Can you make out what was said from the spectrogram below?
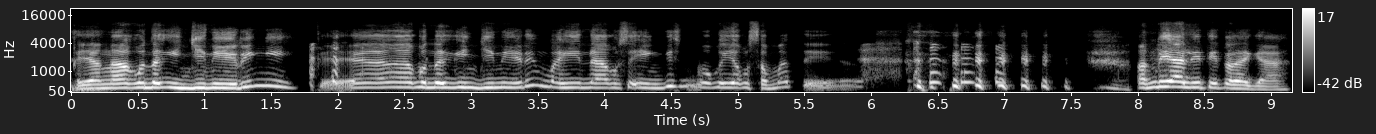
Kaya nga ako nag-engineering eh. Kaya nga ako nag-engineering, mahina ako sa English, okay ako sa math eh. Ang reality talaga,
